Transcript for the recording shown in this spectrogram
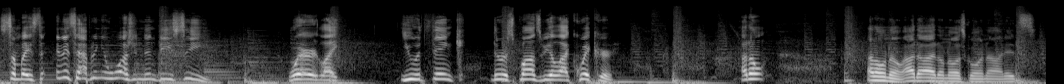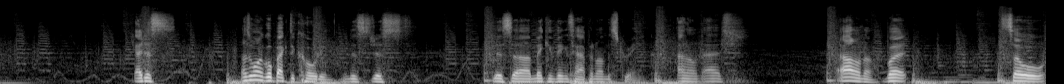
somebody's and it's happening in Washington D.C. where like you would think the response would be a lot quicker. I don't I don't know. I don't, I don't know what's going on. It's I just I just want to go back to coding. This just this uh, making things happen on the screen. I don't I, just- I don't know, but so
